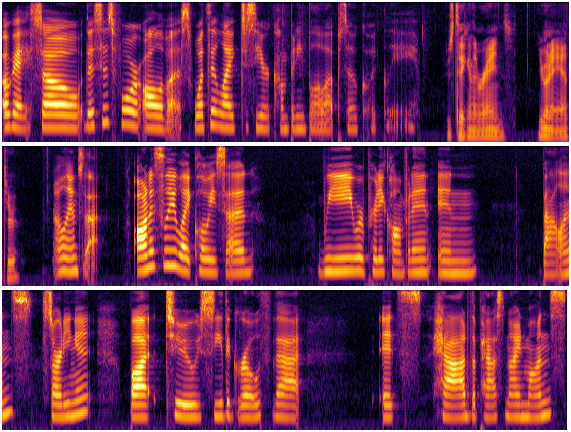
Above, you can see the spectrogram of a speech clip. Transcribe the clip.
Okay, so this is for all of us. What's it like to see your company blow up so quickly? Who's taking the reins? You want to answer? I'll answer that. Honestly, like Chloe said, we were pretty confident in balance starting it, but to see the growth that it's had the past nine months,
